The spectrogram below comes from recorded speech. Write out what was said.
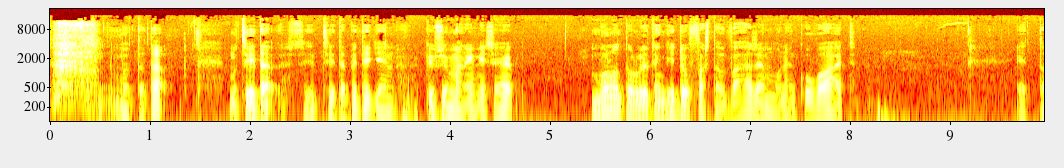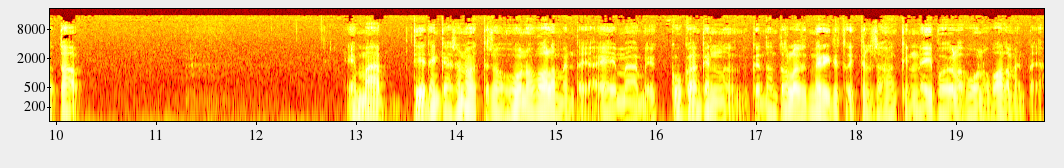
Mutta tota, mut siitä, siitä, siitä pitikin kysymäni, niin se, mulla on tullut jotenkin Duffasta vähän semmoinen kuva, että et tota, en mä tietenkään sano, että se on huono valmentaja. Ei mä, kukaan, kenellä on tollaiset meritit itsellensä hankkinut, ei voi olla huono valmentaja.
